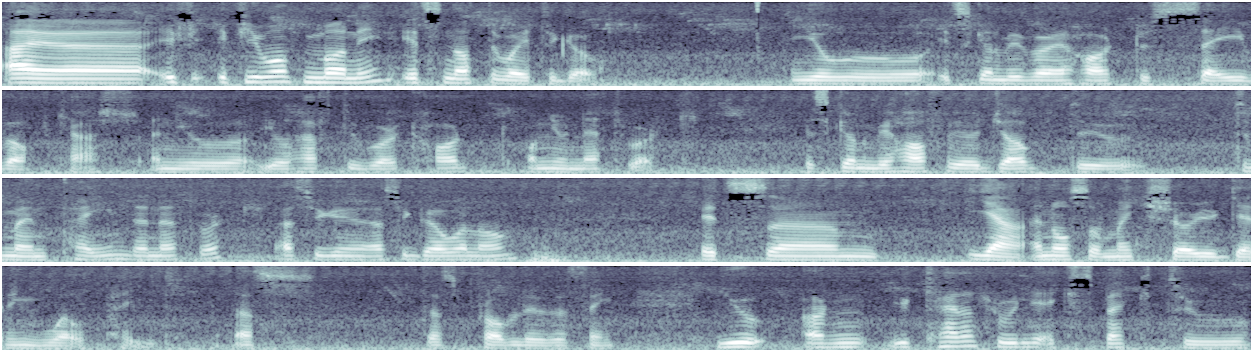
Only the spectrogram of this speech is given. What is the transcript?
I uh, if if you want money, it's not the way to go. You it's gonna be very hard to save up cash, and you you'll have to work hard on your network. It's gonna be half of your job to to maintain the network as you as you go along it's um, yeah and also make sure you're getting well paid that's that's probably the thing you are you cannot really expect to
